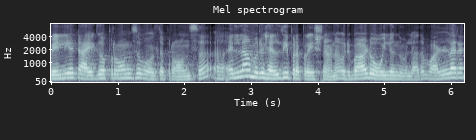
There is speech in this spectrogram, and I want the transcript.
വലിയ ടൈഗർ പ്രോൺസ് പോലത്തെ പ്രോൺസ് എല്ലാം ഒരു ഹെൽത്തി പ്രിപ്പറേഷനാണ് ഒരുപാട് ഓയിലൊന്നും ഇല്ലാതെ വളരെ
